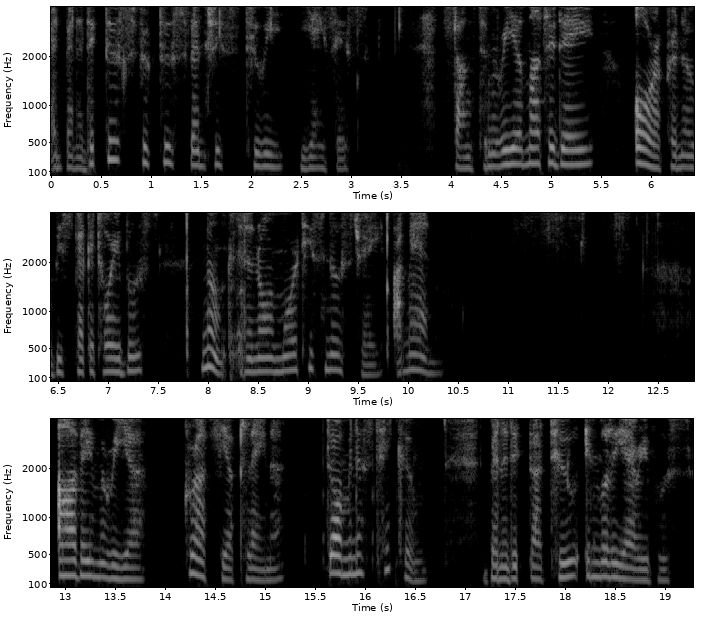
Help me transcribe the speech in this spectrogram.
et benedictus fructus ventris tui, Iesus. Sancta Maria, Mater Dei, ora pro nobis peccatoribus, nunc et in mortis nostrae. Amen. Ave Maria, gratia plena, Dominus tecum, benedicta tu in mulieribus,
